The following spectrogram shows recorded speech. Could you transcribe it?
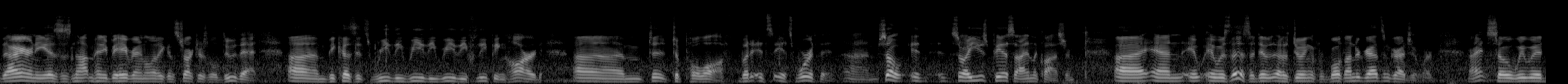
The irony is, is not many behavior analytic instructors will do that um, because it's really, really, really fleeping hard um, to, to pull off. But it's it's worth it. Um, so it, so I used PSI in the classroom, uh, and it, it was this. I, did, I was doing it for both undergrads and graduate work. Right. So we would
